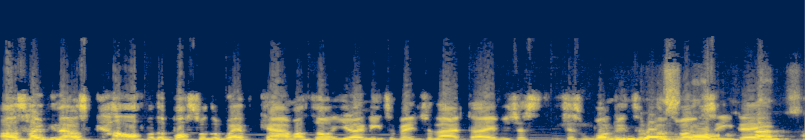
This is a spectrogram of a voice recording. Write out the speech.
I was hoping that was cut off at the bottom of the webcam. I thought you don't need to mention that, Dave. It's just just wandered Have to you got my Star Wars OCD. pants?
